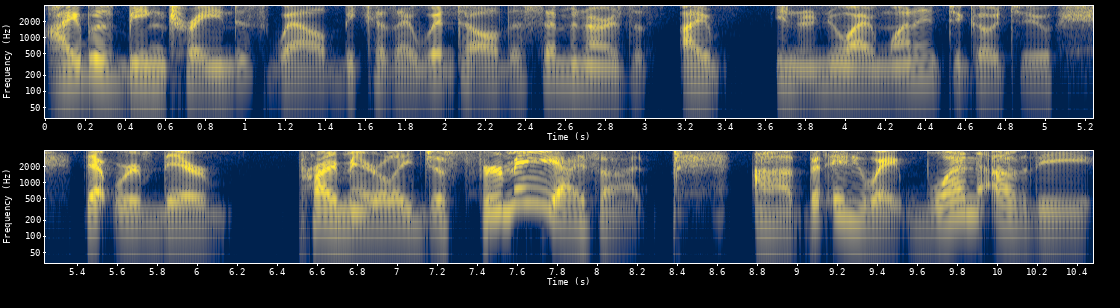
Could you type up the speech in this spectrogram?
I was being trained as well because I went to all the seminars that I you know knew I wanted to go to that were there primarily just for me. I thought, uh, but anyway, one of the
